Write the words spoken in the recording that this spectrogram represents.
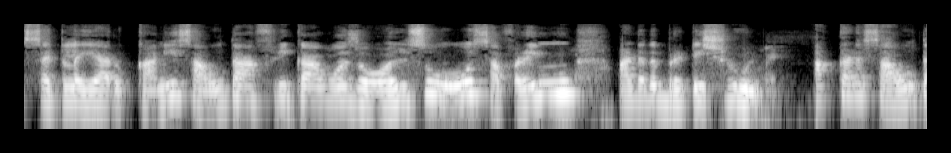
సెటిల్ అయ్యారు. కానీ south Africa was also suffering under the British rule అక్కడ సౌత్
